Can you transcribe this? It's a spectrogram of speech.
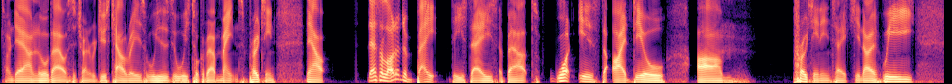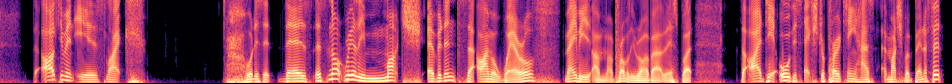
tone down and all that, obviously trying to reduce calories. We always talk about maintenance and protein. Now, there's a lot of debate these days about what is the ideal um, protein intake. You know, we the argument is like what is it there's there's not really much evidence that i'm aware of maybe i'm, I'm probably wrong about this but the idea all this extra protein has much of a benefit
